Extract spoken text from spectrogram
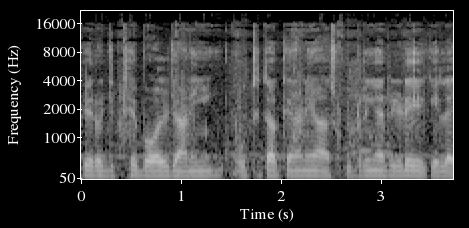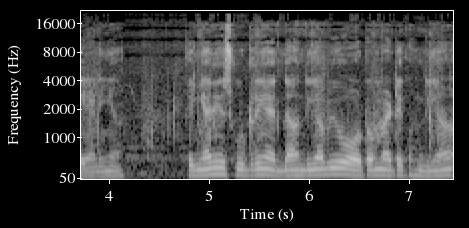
ਫਿਰ ਉਹ ਜਿੱਥੇ ਬਾਲ ਜਾਣੀ, ਉੱਥੇ ਤੱਕ ਇਹਨਾਂ ਨੇ ਆ ਸਕੂਟਰੀਆਂ ਰੇੜੇ ਕੇ ਲੈ ਜਾਣੀਆਂ। ਕਈਆਂ ਦੀਆਂ ਸਕੂਟਰੀਆਂ ਇਦਾਂ ਹੁੰਦੀਆਂ ਵੀ ਉਹ ਆਟੋਮੈਟਿਕ ਹੁੰਦੀਆਂ,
